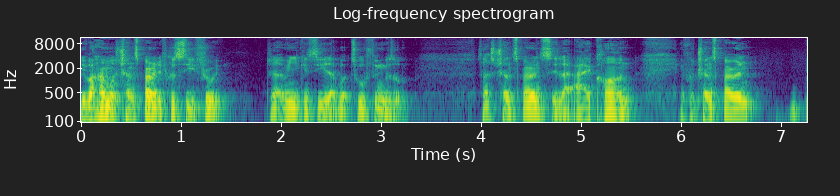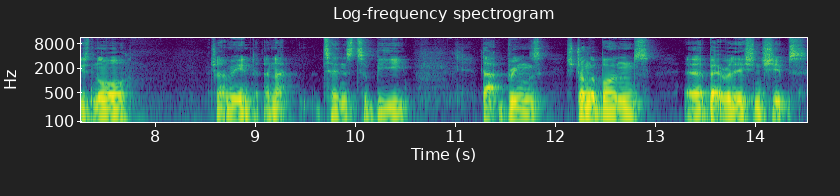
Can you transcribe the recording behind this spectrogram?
If my hand was transparent, if you could see through it. Do you know what I mean? You can see that I've got two fingers up. So that's transparency. Like I can't. If we're transparent, there's no. Do you know what I mean? And that tends to be that brings stronger bonds, uh, better relationships,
